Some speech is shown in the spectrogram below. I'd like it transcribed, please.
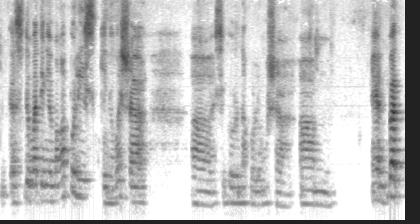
Tapos dumating yung mga pulis, kinuha siya, ah, siguro nakulong siya. Um, and but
